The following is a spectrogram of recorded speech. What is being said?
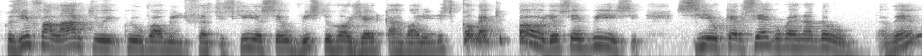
Inclusive, falaram que o, que o Valmir de Francisquinho ia ser o vice do Rogério Carvalho. Ele disse: como é que pode eu ser vice se eu quero ser governador? Tá vendo?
